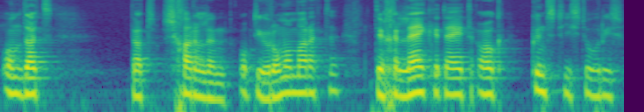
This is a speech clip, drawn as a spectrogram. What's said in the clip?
omdat dat scharrelen op die rommelmarkten tegelijkertijd ook kunsthistorisch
